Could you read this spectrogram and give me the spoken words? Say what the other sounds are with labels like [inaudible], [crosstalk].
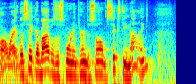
All right, let's take our Bibles this morning and turn to Psalm 69.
